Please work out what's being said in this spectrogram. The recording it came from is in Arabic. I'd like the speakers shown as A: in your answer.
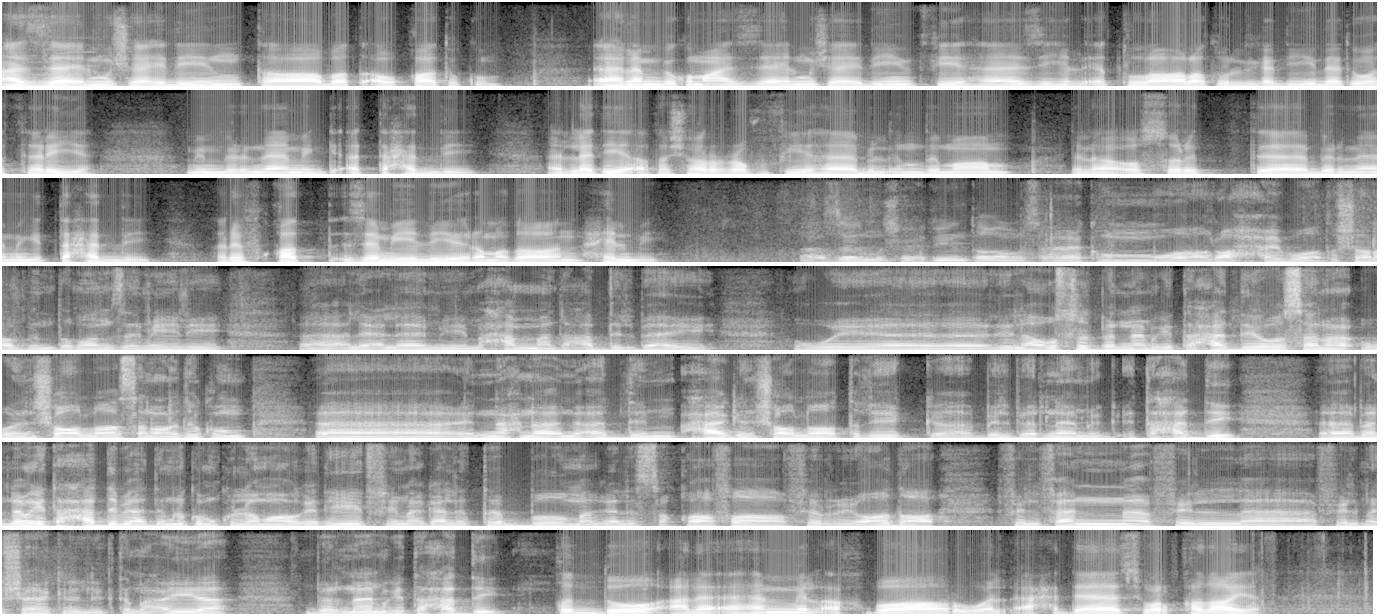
A: أعزائي المشاهدين طابت أوقاتكم. أهلا بكم أعزائي المشاهدين في هذه الإطلالة الجديدة والثرية من برنامج التحدي التي أتشرف فيها بالانضمام إلى أسرة برنامج التحدي رفقة زميلي رمضان حلمي.
B: أعزائي المشاهدين طبعا مساءكم. وأرحب وأتشرف بانضمام زميلي آه، الإعلامي محمد عبد الباقي. وإلى أسرة برنامج التحدي وسنع وإن شاء الله سنعدكم آه، إن إحنا نقدم حاجة إن شاء الله تليق آه، بالبرنامج التحدي. آه، برنامج التحدي بيقدم لكم كل ما هو جديد في مجال الطب ومجال الثقافة في الرياضة في الفن في في المشاكل الاجتماعية. برنامج التحدي.
A: الضوء على أهم الأخبار والأحداث والقضايا.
